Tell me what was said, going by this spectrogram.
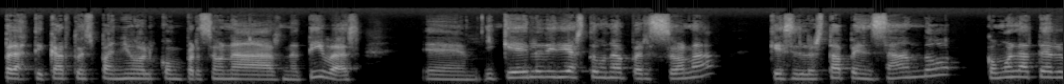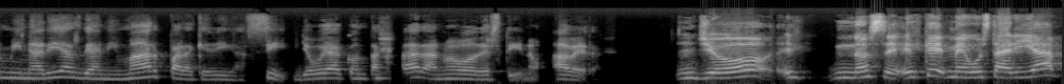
practicar tu español con personas nativas. Eh, ¿Y qué le dirías tú a una persona que se lo está pensando ¿cómo la terminarías de animar para que digas, sí, yo voy a contactar a Nuevo Destino? A ver. Yo, eh, no sé, es que me gustaría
